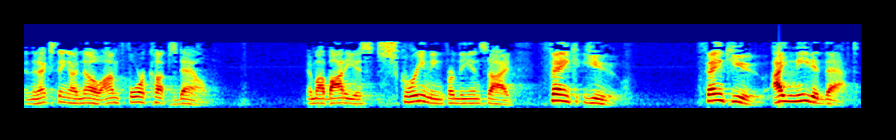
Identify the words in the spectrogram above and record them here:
And the next thing I know, I'm four cups down. And my body is screaming from the inside, thank you. Thank you. I needed that.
